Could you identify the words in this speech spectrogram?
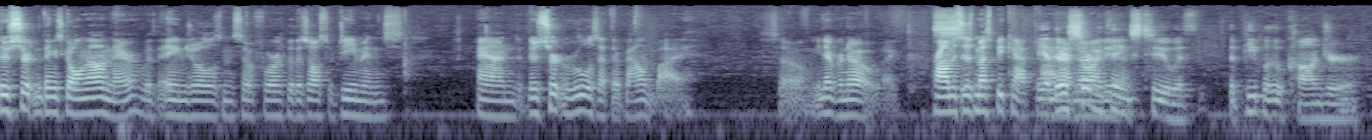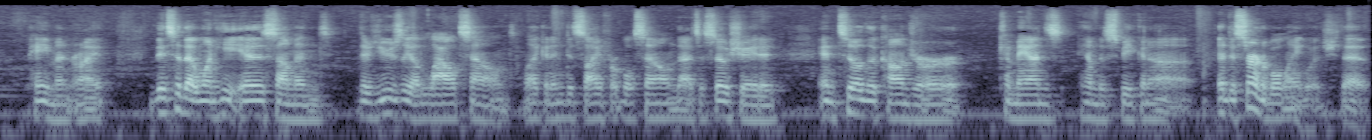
there's certain things going on there with angels and so forth, but there's also demons, and there's certain rules that they're bound by. So you never know. Like promises must be kept. Yeah, there's have no certain things too with the people who conjure Paimon, right? They said that when he is summoned, there's usually a loud sound, like an indecipherable sound that's associated until the conjurer commands him to speak in a, a discernible language that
